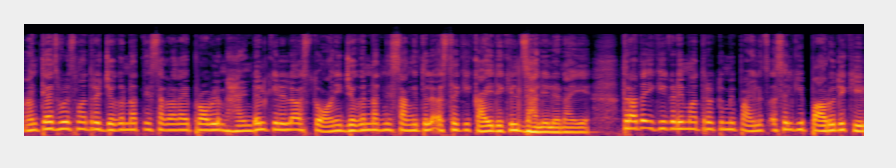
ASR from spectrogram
आणि त्याचवेळेस मात्र जगन्नाथने सगळा काही प्रॉब्लेम हँडल केलेला असतो आणि जगन्नाथने सांगितलेलं असतं की काही देखील झालेलं नाही आहे तर आता एकीकडे मात्र तुम्ही पाहिलंच असेल की पारू देखील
